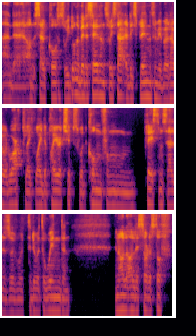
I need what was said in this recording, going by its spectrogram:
and uh, on the south coast. So we'd done a bit of sailing. So he started explaining to me about how it worked, like why the pirate ships would come from place themselves to do with the wind and and all, all this sort of stuff.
